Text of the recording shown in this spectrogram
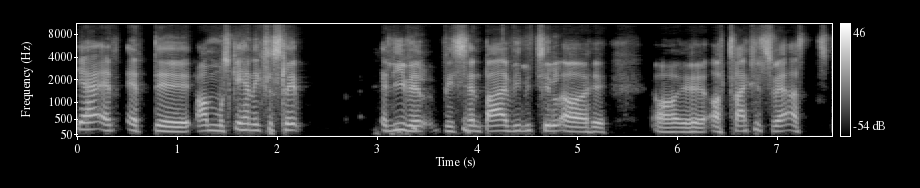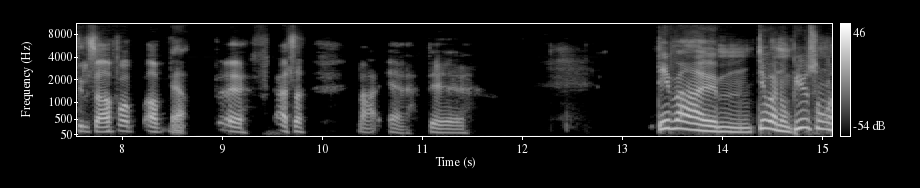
Ja, at, at øh, om måske er han ikke så slem alligevel, hvis han bare er villig til at, øh, og, øh, at trække sit svær og stille sig op. Og, og, Ja. øh, altså, nej, ja, det, Det var, øhm, det var nogle bipersoner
